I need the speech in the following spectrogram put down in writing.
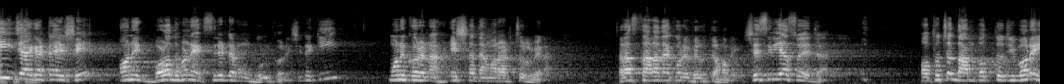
এই জায়গাটা এসে অনেক বড় ধরনের অ্যাক্সিডেন্ট এবং ভুল করে। সেটা কি? মনে করে না, এর সাথে আমার আর চলবে না। রাস্তা আলাদা করে ফেলতে হবে। সে সিরিয়াস হয়ে যায়। অথচ দাম্পত্য জীবনে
